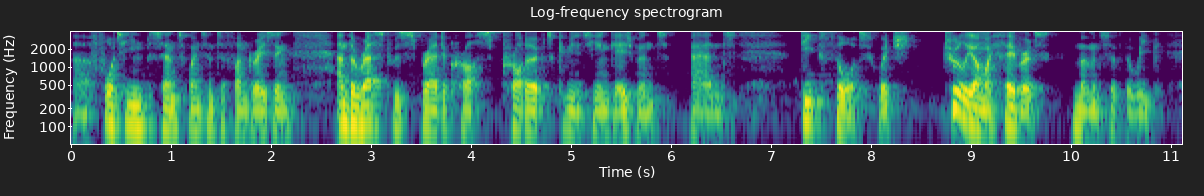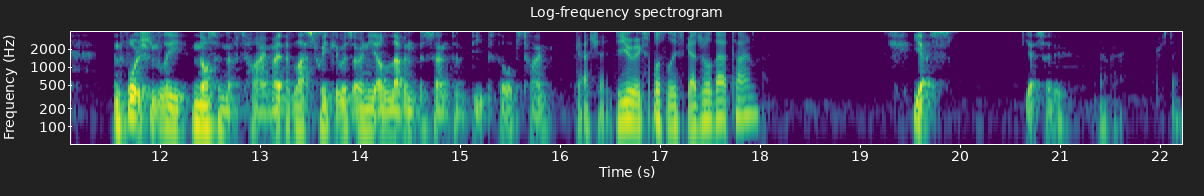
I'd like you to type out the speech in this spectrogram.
Uh, 14% went into fundraising, and the rest was spread across product, community engagement, and deep thought, which truly are my favorite moments of the week. Unfortunately, not enough time. Last week it was only 11% of deep thought time. Gotcha. Do you explicitly schedule that time? Yes. Yes, I do. Okay. Interesting.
